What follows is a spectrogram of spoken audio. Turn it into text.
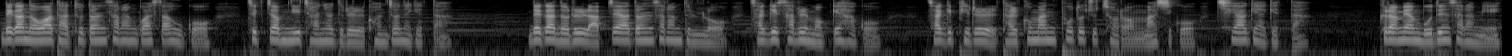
내가 너와 다투던 사람과 싸우고 직접 네 자녀들을 건져내겠다. 내가 너를 압제하던 사람들로 자기 살을 먹게 하고 자기 피를 달콤한 포도주처럼 마시고 취하게 하겠다. 그러면 모든 사람이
